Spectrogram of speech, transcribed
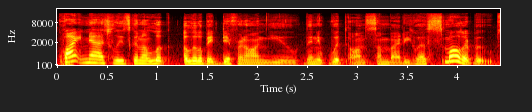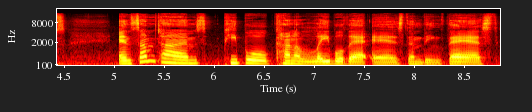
quite naturally it's going to look a little bit different on you than it would on somebody who has smaller boobs. And sometimes people kind of label that as them being fast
